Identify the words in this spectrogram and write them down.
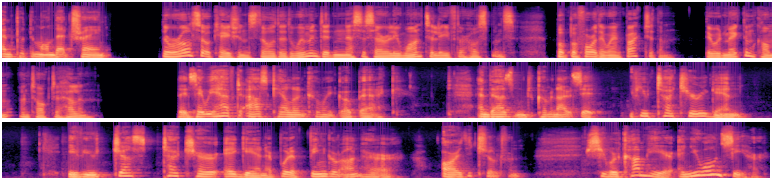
and put them on that train. There were also occasions, though, that the women didn't necessarily want to leave their husbands, but before they went back to them, they would make them come and talk to Helen. They'd say, We have to ask Helen, can we go back? And the husband would come and I would say, If you touch her again, if you just touch her again or put a finger on her or the children, she will come here and you won't see her.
